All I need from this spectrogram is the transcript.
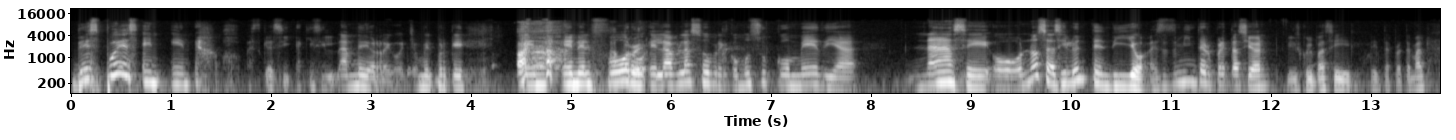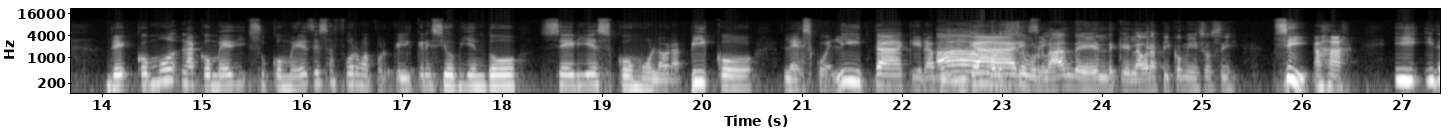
Después, en, en oh, es que sí, aquí sí la medio rego Chumel, porque en, en el foro él habla sobre cómo su comedia nace, o no sé, así lo entendí yo, esa es mi interpretación, disculpa si la interpreté mal, de cómo la comedia, su comedia es de esa forma, porque él creció viendo series como La Hora Pico, La Escuelita, que era vulgar. Ah, por eso se burlaban de él, de que La Hora Pico me hizo así. Sí, ajá. Y, y,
